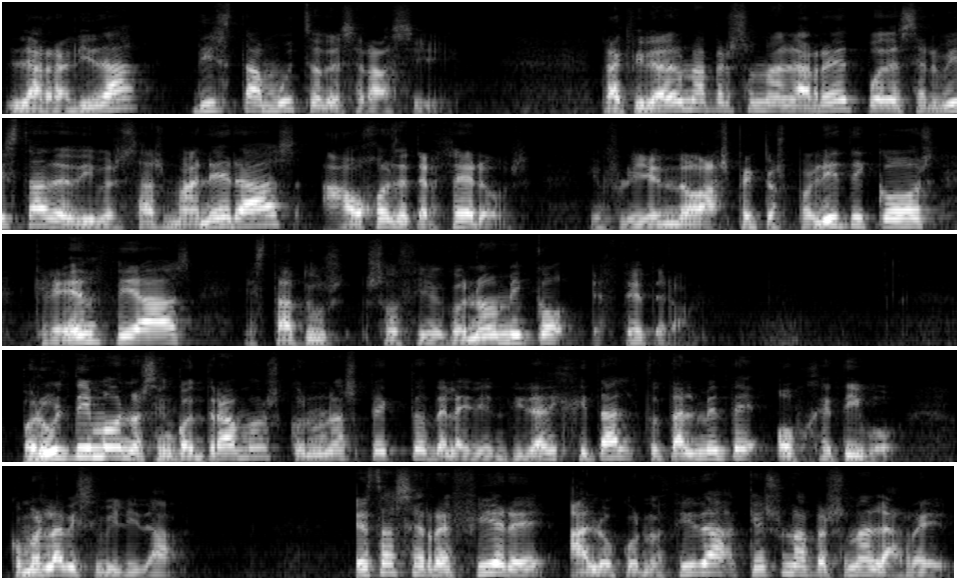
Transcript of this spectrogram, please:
la realidad dista mucho de ser así. La actividad de una persona en la red puede ser vista de diversas maneras a ojos de terceros, influyendo aspectos políticos, creencias, estatus socioeconómico, etc. Por último, nos encontramos con un aspecto de la identidad digital totalmente objetivo, como es la visibilidad. Esta se refiere a lo conocida que es una persona en la red,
